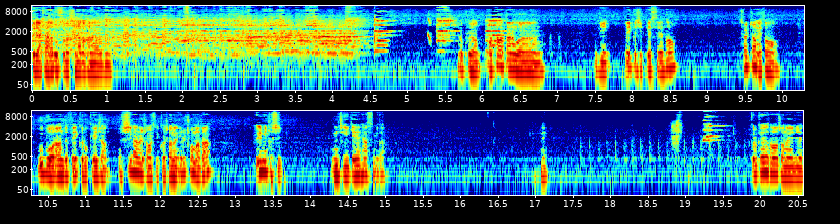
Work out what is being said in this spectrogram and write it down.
그래야 갸라도스로 진화가 가능하거든요. 그렇고요. 왔다 갔다 하는 거는 여기 페이크 GPS에서 설정에서 move around fake location 시간을 정할 수 있고 저는 1초마다 1m씩 움직이게 해놨습니다. 네. 그렇게 해서 저는 이제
